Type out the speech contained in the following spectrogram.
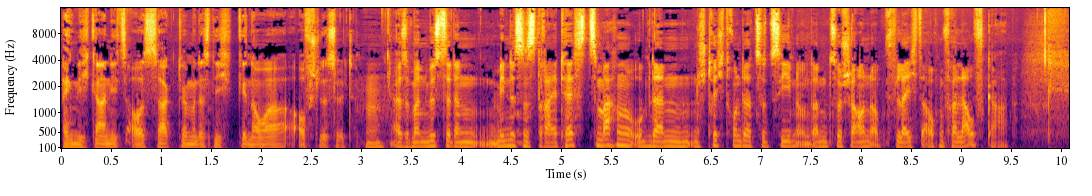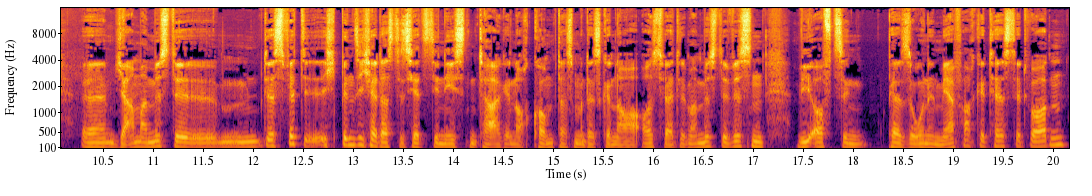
eigentlich gar nichts aussagt, wenn man das nicht genauer aufschlüsselt. Hm. Also man müsste dann mindestens drei Tests machen, um dann einen Strich drunter zu ziehen und dann zu schauen, ob vielleicht auch ein Verlauf gab. Ähm, ja, man müsste, ähm, das wird, ich bin sicher, dass das jetzt die nächsten Tage noch kommt, dass man das genauer auswertet. Man müsste wissen, wie oft sind Personen mehrfach getestet worden.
